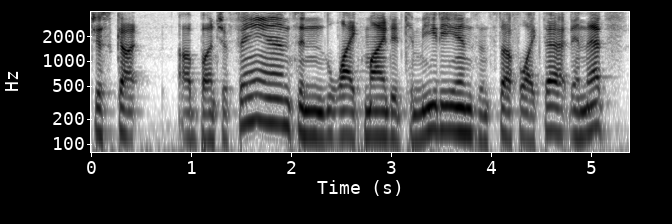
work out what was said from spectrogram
just got a bunch of fans and like minded comedians and stuff like that. And that's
